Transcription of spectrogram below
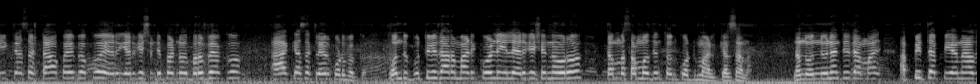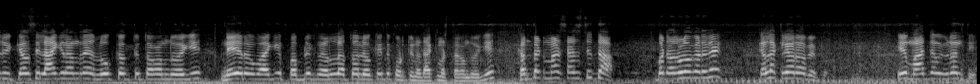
ಈ ಕೆಲಸ ಸ್ಟಾಪ್ ಆಗಬೇಕು ಇರಿಗೇಷನ್ ಡಿಪಾರ್ಟ್ಮೆಂಟ್ ಬರಬೇಕು, ಆ ಕೆಲಸ ಕ್ಲಿಯರ್ ಕೊಡಬೇಕು. ಒಂದು ಗುತ್ತಿಗೆದಾರ ಮಾಡಿಕೊಳ್ಳಿ, ಇಲ್ಲ ಇರಿಗೇಷನ್ ಅವರು ತಮ್ಮ ಸಂಬಂಧದಿಂದ ತಂದು ಕೊಟ್ಟು ಮಾಡಿ ಕೆಲಸನ. ನನ್ನ ಒಂದು ವಿನಂತಿ ಇದೆ ಅಪ್ಪಿತಪ್ಪಿ ಏನಾದರೂ ಈ ಕೆಲಸ ಆಗಿಲ್ಲ ಅಂದರೆ ಲೋಕಾಯುಕ್ತ ತಗೊಂಡು ಹೋಗಿ, ನೇರವಾಗಿ ಪಬ್ಲಿಕ್ ಎಲ್ಲ ತೋ ಲೋಕಾಯುಕ್ತ ಕೊಡ್ತೀನಿ ಡಾಕ್ಯುಮೆಂಟ್ಸ್ ತಗೊಂಡು ಹೋಗಿ. ಕಂಪ್ಲೇಂಟ್ ಮಾಡಿ ಸಾಧಿಸ್ತಿದ್ದ ಬಟ್ ಅದರೊಳಗಡೆ ಎಲ್ಲ ಕ್ಲಿಯರ್ ಆಗಬೇಕು. ಈ ಮಾಧ್ಯಮ ವಿನಂತಿ.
